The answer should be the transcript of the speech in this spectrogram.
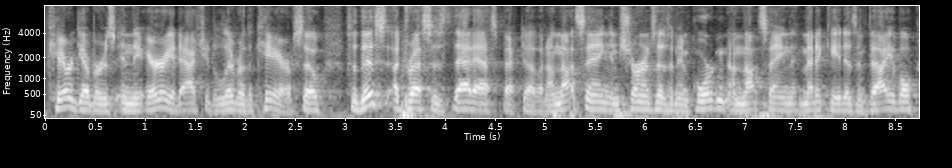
caregivers in the area to actually deliver the care. So, so this addresses that aspect of it. I'm not saying insurance isn't important. I'm not saying that Medicaid isn't valuable.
